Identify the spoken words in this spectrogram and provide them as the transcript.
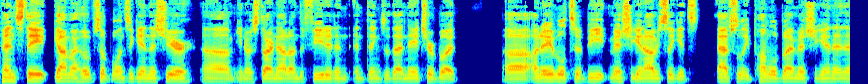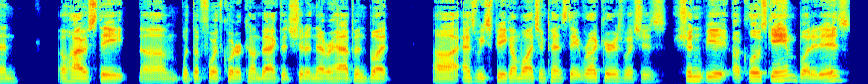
Penn State got my hopes up once again this year. Um, you know, starting out undefeated and, and things of that nature, but uh, unable to beat Michigan. Obviously, gets absolutely pummeled by Michigan, and then Ohio State um, with the fourth quarter comeback that should have never happened. But uh, as we speak, I'm watching Penn State Rutgers, which is shouldn't be a close game, but it is.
